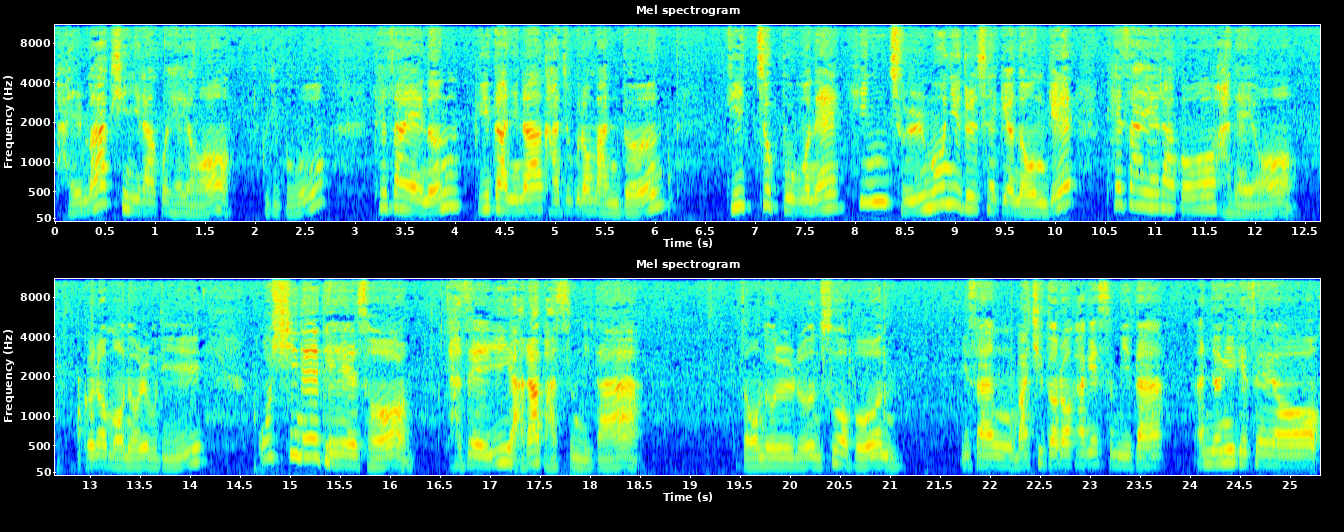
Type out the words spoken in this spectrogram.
발막신이라고 해요. 그리고 태사에는 비단이나 가죽으로 만든 뒤쪽 부분에 흰 줄무늬를 새겨 놓은 게 태사해라고 하네요. 그럼 오늘 우리 꽃신에 대해서 자세히 알아봤습니다. 그래서 오늘은 수업은 이상 마치도록 하겠습니다. 안녕히 계세요.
